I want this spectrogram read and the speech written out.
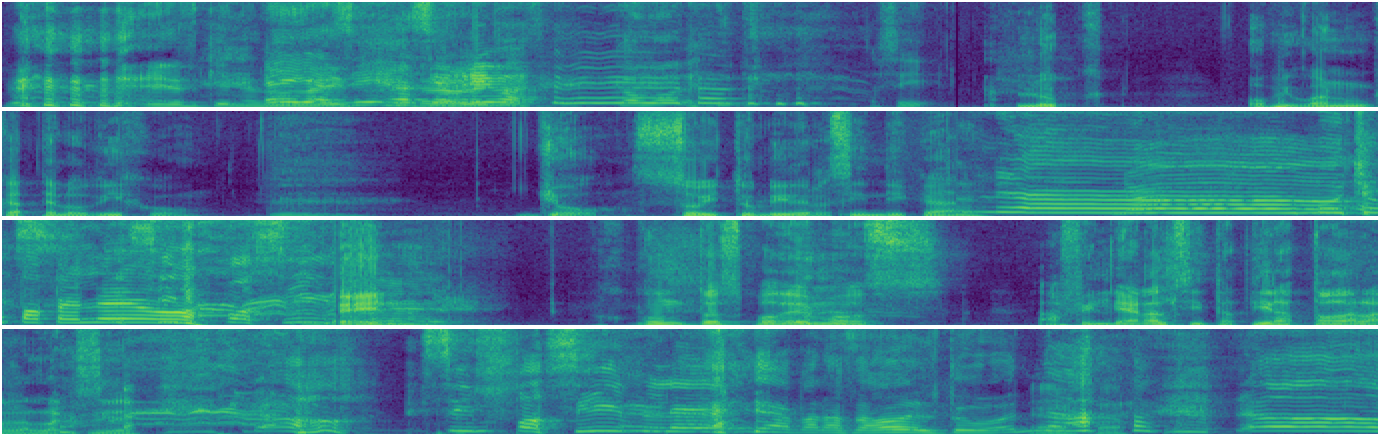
es que no Ey, así, hacia Pero arriba. ahorita, Como... Así. Obi-Wan nunca te lo dijo. Yo soy tu líder sindical. No, mucho Es papeleo. imposible. Juntos podemos afiliar al Citatir a toda la galaxia. No, es imposible. Embarazado del tubo. No. Ajá. No.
